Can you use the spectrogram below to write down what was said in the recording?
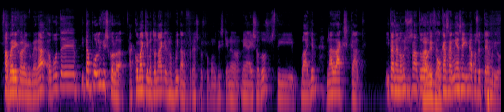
στα περίχωρα εκεί πέρα. Οπότε ήταν πολύ δύσκολο, ακόμα και με τον Άγγελσμα που ήταν φρέσκος προπονητής και νέο- νέα είσοδος στη Bayern, να αλλάξει κάτι. Ήταν νομίζω σαν να το. Αλήθεια. Ο Καζαμίας έγινε από Σεπτέμβριο,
